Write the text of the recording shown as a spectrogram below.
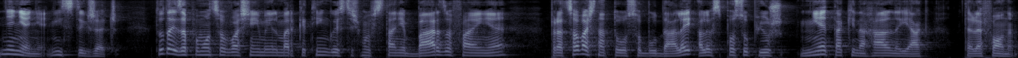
Nie, nie, nie, nic z tych rzeczy. Tutaj za pomocą właśnie e-mail marketingu jesteśmy w stanie bardzo fajnie pracować nad tą osobą dalej, ale w sposób już nie taki nachalny jak telefonem.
